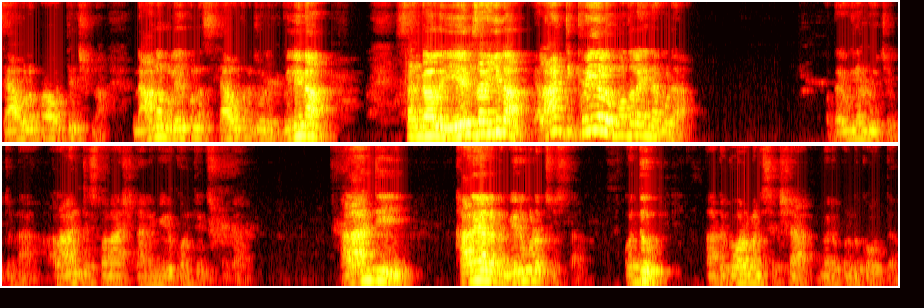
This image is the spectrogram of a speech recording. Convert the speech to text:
సేవలు ప్రవర్తించిన జ్ఞానం లేకుండా సేవకుని జోలికి వెళ్ళినా సంఘాలు ఏం జరిగినా ఎలాంటి క్రియలు మొదలైనా కూడా దైవజనుడు చెప్తున్నారు అలాంటి స్వనాశనాన్ని మీరు కొని తెచ్చుకుంటారు. అలాంటి కార్యాలను మీరు కూడా చూస్తారు. వద్దు అటు ఘోరమైన శిక్ష మీరు పొందుకోవద్దు.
